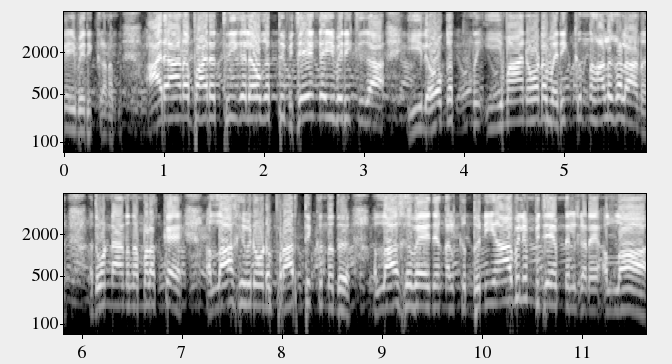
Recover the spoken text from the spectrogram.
കൈവരിക്കണം. ആരാണ് പാരത്രിക ലോകത്ത് വിജയം കൈവരിക്കുക? ഈ ലോകത്ത് നിന്ന് ഈമാനോടെ മരിക്കുന്ന ആളുകളാണ്. അതുകൊണ്ടാണ് നമ്മളൊക്കെ അള്ളാഹുവിനോട് പ്രാർത്ഥിക്കുന്നത്. അള്ളാഹുവെ ഞങ്ങൾക്ക് ദുനിയാവിലും വിജയം നൽകണേ അള്ളാ.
